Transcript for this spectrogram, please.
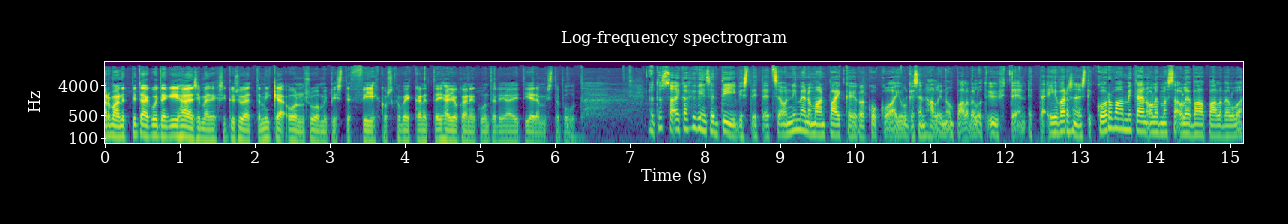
Varmaan nyt pitää kuitenkin ihan ensimmäiseksi kysyä, että mikä on suomi.fi, koska veikkaan, että ihan jokainen kuuntelija ei tiedä, mistä puhutaan. No tuossa aika hyvin sen tiivistit, että se on nimenomaan paikka, joka kokoaa julkisen hallinnon palvelut yhteen. Että ei varsinaisesti korvaa mitään olemassa olevaa palvelua,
